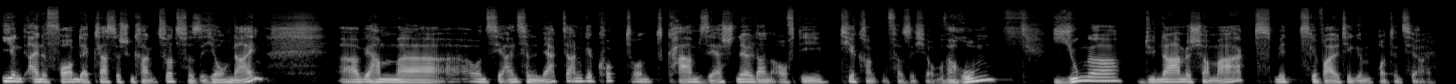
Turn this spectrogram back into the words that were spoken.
irgendeine Form der klassischen Krankenzusatzversicherung. Nein, äh, wir haben äh, uns die einzelnen Märkte angeguckt und kamen sehr schnell dann auf die Tierkrankenversicherung. Warum? Junger, dynamischer Markt mit gewaltigem Potenzial.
